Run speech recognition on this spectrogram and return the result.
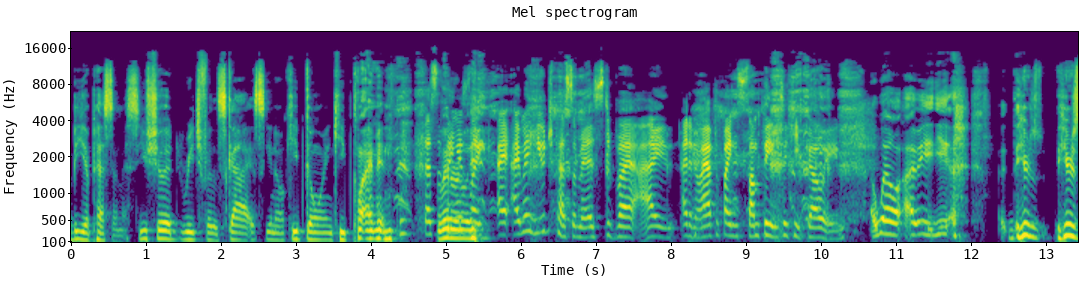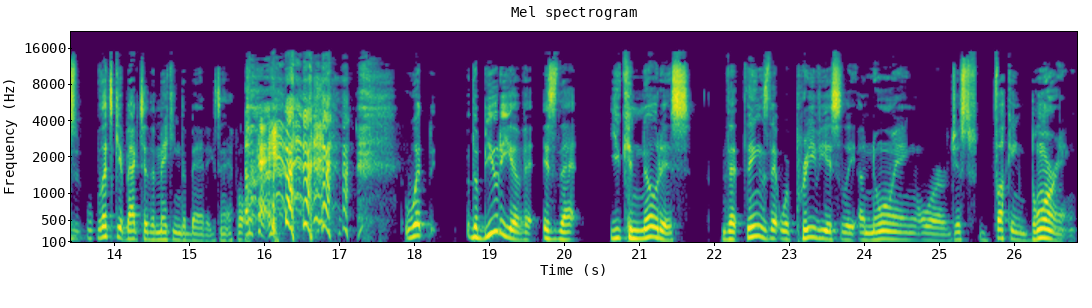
be a pessimist. You should reach for the skies, you know, keep going, keep climbing. That's the Literally. thing is like I, I'm a huge pessimist, but I I don't know. I have to find something to keep going. well, I mean, yeah. Here's, here's, let's get back to the making the bed example. Okay. what the beauty of it is that you can notice that things that were previously annoying or just fucking boring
